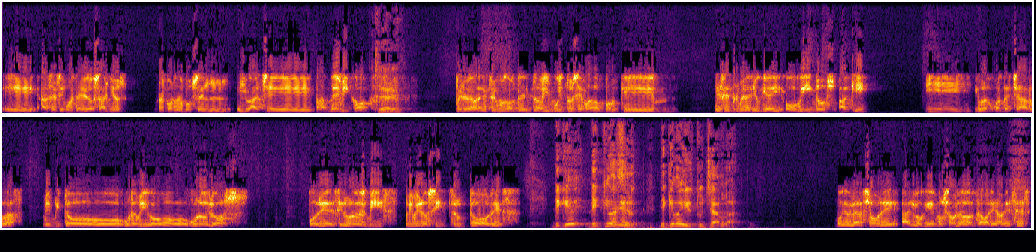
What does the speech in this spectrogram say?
eh, hace 52 años, recordemos el, el bache pandémico, Claro. Pero la verdad que estoy muy contento y muy entusiasmado porque mm, es el primer año que hay ovinos aquí y, y unas cuantas charlas. Me invitó un amigo, uno de los, podría decir uno de mis primeros instructores. ¿De qué, de qué va a ser, de qué va a ir tu charla? voy a hablar sobre algo que hemos hablado acá varias veces,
